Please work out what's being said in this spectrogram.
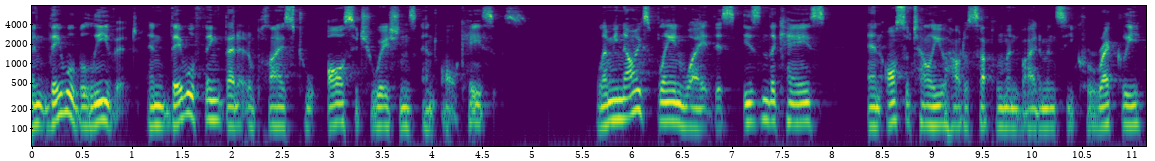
then they will believe it, and they will think that it applies to all situations and all cases. Let me now explain why this isn't the case, and also tell you how to supplement vitamin C correctly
